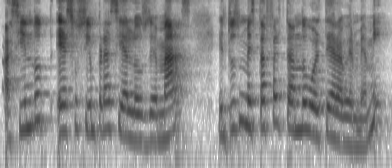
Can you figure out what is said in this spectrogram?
haciendo eso siempre hacia los demás, entonces me está faltando voltear a verme a mí.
